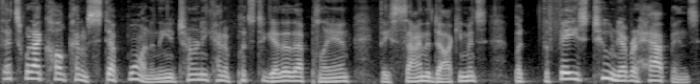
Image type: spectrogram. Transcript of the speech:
that's what I call kind of step one. And the attorney kind of puts together that plan, they sign the documents, but the phase two never happens.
